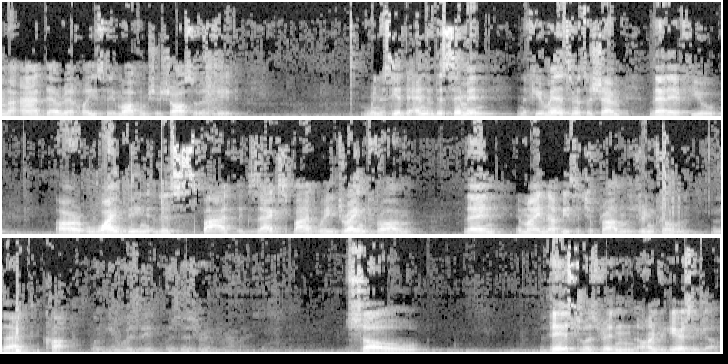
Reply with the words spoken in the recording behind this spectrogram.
Ma'ad Derech Makam Sheshasu. We're going to see at the end of the Simin, in a few minutes, Mr. Hashem, that if you are wiping this spot, exact spot where he drank from, then it might not be such a problem to drink from that cup. What year was, it, was this written, Rabbi? So this was written 100 years ago,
